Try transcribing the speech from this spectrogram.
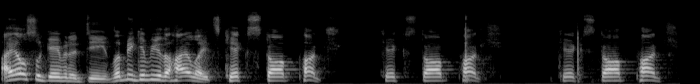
I also gave it a D. Let me give you the highlights: kick, stomp, punch, kick, stomp, punch, kick, stomp, punch.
